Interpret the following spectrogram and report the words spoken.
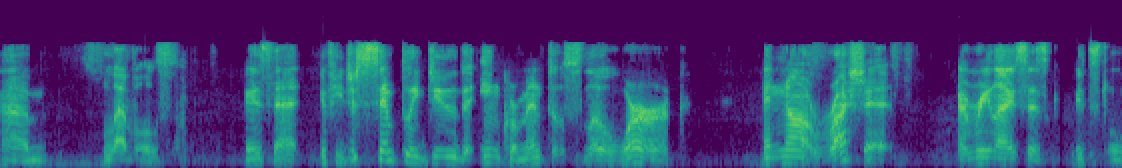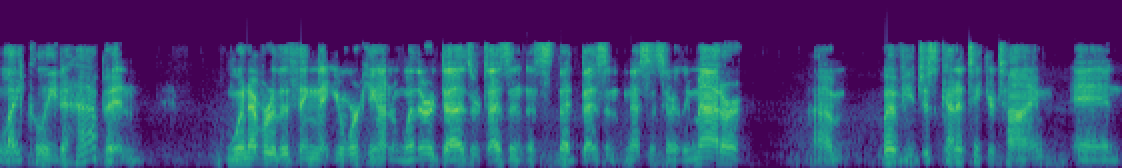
um, levels. Is that if you just simply do the incremental slow work and not rush it and realize it's likely to happen, whatever the thing that you're working on, whether it does or doesn't, that doesn't necessarily matter. Um, but if you just kind of take your time and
